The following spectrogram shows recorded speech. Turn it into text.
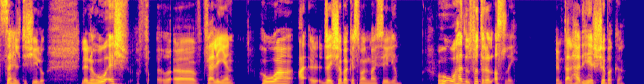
سهل تشيله. لأنه هو إيش آه، فعليا هو زي شبكة اسمها المايسيليوم وهو هذا الفطر الأصلي. فهمت؟ هذه هي الشبكة.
